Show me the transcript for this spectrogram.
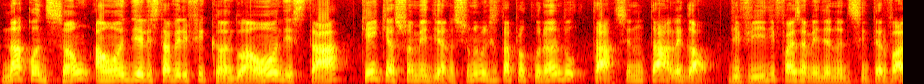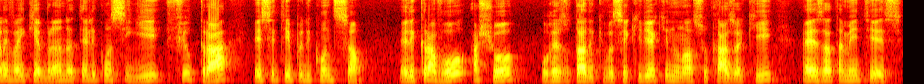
na condição aonde ele está verificando, aonde está, quem que é a sua mediana. Se o número que você está procurando, tá. Se não tá, legal. Divide, faz a mediana desse intervalo e vai quebrando até ele conseguir filtrar esse tipo de condição. Ele cravou, achou o resultado que você queria, que no nosso caso aqui é exatamente esse.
